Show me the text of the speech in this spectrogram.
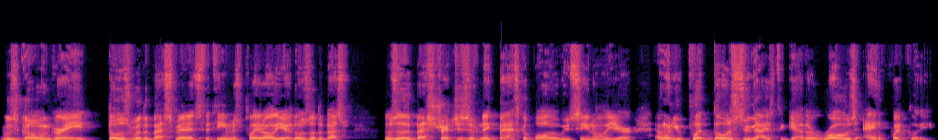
was going great, those were the best minutes the team has played all year. Those are the best. Those are the best stretches of Knick basketball that we've seen all year. And when you put those two guys together, Rose and Quickley,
